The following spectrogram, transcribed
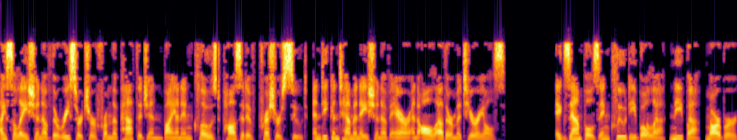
isolation of the researcher from the pathogen by an enclosed positive pressure suit, and decontamination of air and all other materials. Examples include Ebola, Nipah, Marburg,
